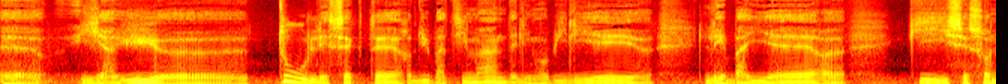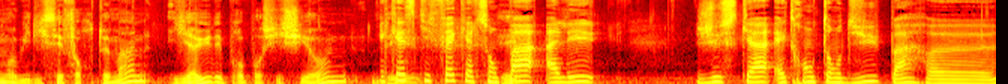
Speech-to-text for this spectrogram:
Euh, il y a eu euh, tous les secteurs du bâtiment, de l'immobilier, les bailleurs qui se sont mobilisés fortement. Il y a eu des propositions. Et qu'est-ce qui fait qu'elles ne sont pas allées jusqu'à être entendu par, euh,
